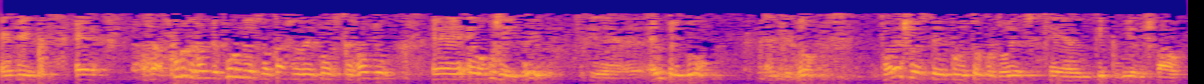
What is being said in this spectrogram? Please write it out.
é dicir, eh, o sea, furgas ante furgas, no caso de todo este rollo, eh, é unha cousa increíble. É dicir, é un perdón, é un perdón. Por eso este productor portugués, que é un tipo moi avispado,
